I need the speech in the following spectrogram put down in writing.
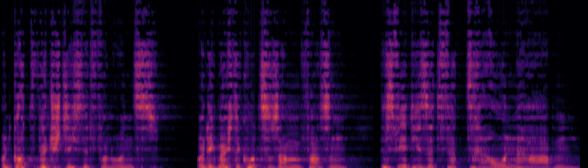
und Gott wünscht sich das von uns. Und ich möchte kurz zusammenfassen, dass wir dieses Vertrauen haben,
